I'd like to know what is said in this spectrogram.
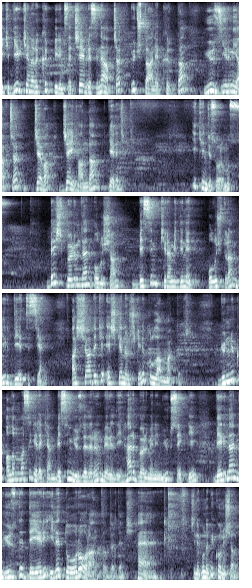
Peki bir kenarı 40 birimse çevresi ne yapacak? 3 tane 40'tan 120 yapacak. Cevap Ceyhan'dan gelecek. İkinci sorumuz. 5 bölümden oluşan besin piramidini oluşturan bir diyetisyen aşağıdaki eşkenar üçgeni kullanmaktadır. Günlük alınması gereken besin yüzdelerinin verildiği her bölmenin yüksekliği verilen yüzde değeri ile doğru orantılıdır demiş. He. Şimdi bunu bir konuşalım.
